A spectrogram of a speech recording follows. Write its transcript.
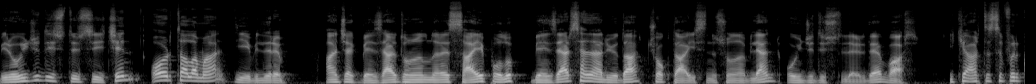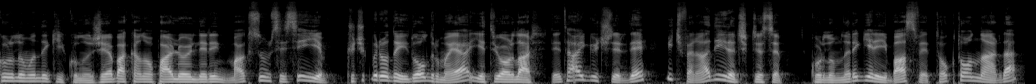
Bir oyuncu dizüstüsü için ortalama diyebilirim. Ancak benzer donanımlara sahip olup benzer senaryoda çok daha iyisini sunabilen oyuncu dizüstüleri de var. 2 artı 0 kurulumundaki kullanıcıya bakan hoparlörlerin maksimum sesi iyi. Küçük bir odayı doldurmaya yetiyorlar. Detay güçleri de hiç fena değil açıkçası. Kurulumları gereği bas ve tok tonlarda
